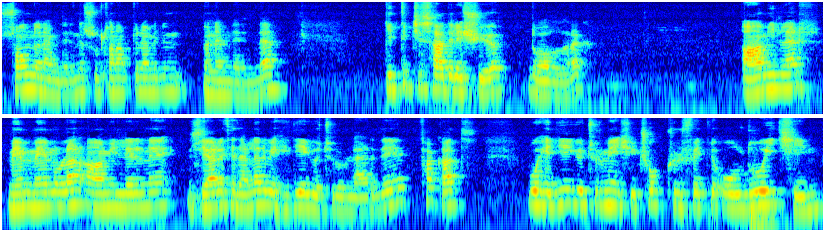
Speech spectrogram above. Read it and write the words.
son dönemlerinde, Sultan Abdülhamid'in dönemlerinde gittikçe sadeleşiyor doğal olarak. Amirler, mem- memurlar amirlerine ziyaret ederler ve hediye götürürlerdi. Fakat bu hediye götürme işi çok külfetli olduğu için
